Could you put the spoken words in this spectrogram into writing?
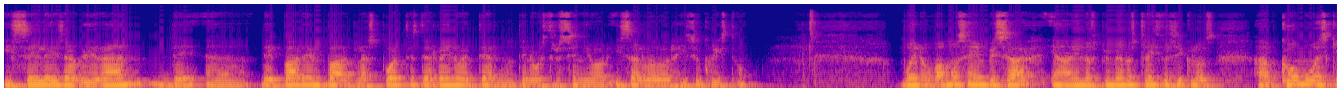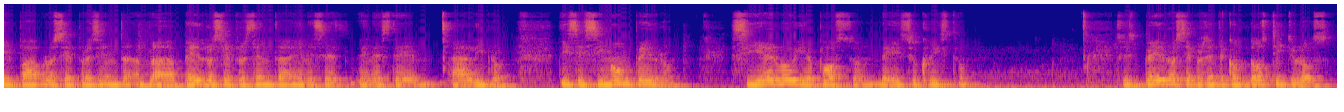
y se les abrirán de, ah, de, par en par las puertas del reino eterno de nuestro Señor y Salvador Jesucristo. Bueno, vamos a empezar ah, en los primeros tres versículos. Uh, ¿Cómo es que Pablo se presenta, Pedro se presenta en, ese, en este libro? Dice Simón Pedro, siervo y apóstol de Jesucristo. Entonces Pedro se presenta con dos títulos.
